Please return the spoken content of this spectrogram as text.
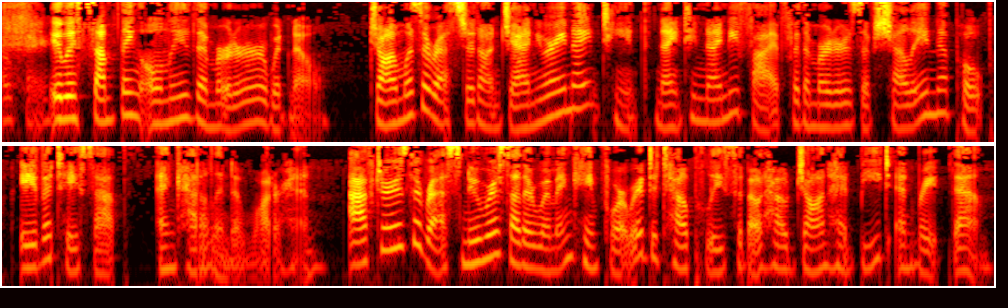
Okay. It was something only the murderer would know. John was arrested on January 19th, 1995 for the murders of Shelley Napope, Ava Taysup, and Catalinda Waterhen. After his arrest, numerous other women came forward to tell police about how John had beat and raped them.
